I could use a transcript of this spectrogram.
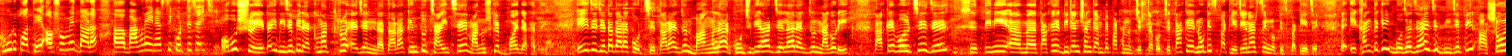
ঘুর পথে অসমের দ্বারা বাংলা এনআরসি করতে চাইছে? অবশ্যই, এটাই বিজেপির একমাত্র এজেন্ডা তারা কিন্তু চাইছে মানুষকে ভয় দেখাতে। এই যে যেটা তারা করছে, তারা একজন বাংলার, কোচবিহার জেলার একজন নাগরিক, তাকে বলছে যে তিনি তাকে ডিটেনশন ক্যাম্পে পাঠানোর চেষ্টা করছে, তাকে নোটিশ পাঠিয়েছে এনআরসির নোটিশ পাঠিয়েছে। তা এখান থেকেই বোঝা যায় যে বিজেপির আসল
